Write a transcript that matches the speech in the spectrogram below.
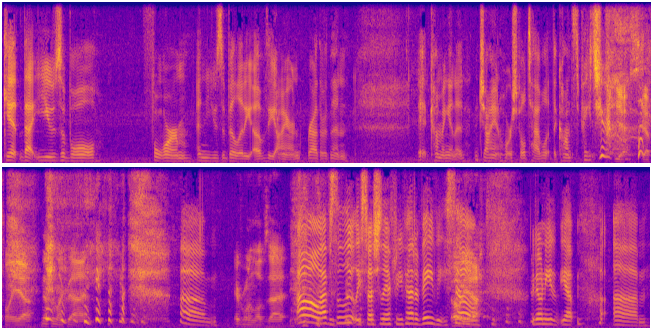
get that usable form and usability of the iron rather than it coming in a giant horse pill tablet that constipates you. Yes, definitely, yeah. Nothing like that. um, Everyone loves that. oh, absolutely, especially after you've had a baby. So Oh, yeah. we don't need. Yep. Um,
